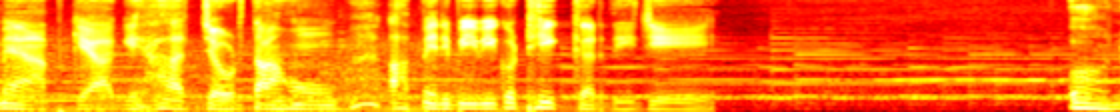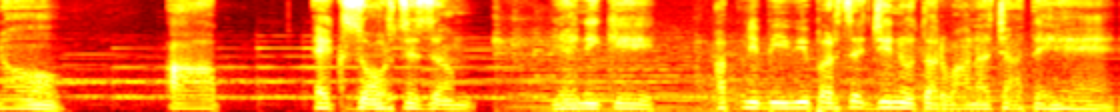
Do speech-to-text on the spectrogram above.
मैं आपके आगे हाथ जोड़ता हूँ। आप मेरी बीवी को ठीक कर दीजिए। ओह नो, आप एक्सोर्सिज्म, यानी कि अपनी बीवी पर से जिन उतरवाना चाहते हैं,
